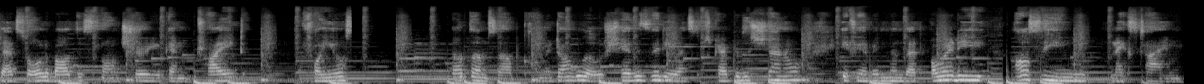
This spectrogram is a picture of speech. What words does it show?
that's all about this launcher you can try it for yourself a thumbs up, comment down below, share this video and subscribe to this channel if you haven't done that already. I'll see you next time.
